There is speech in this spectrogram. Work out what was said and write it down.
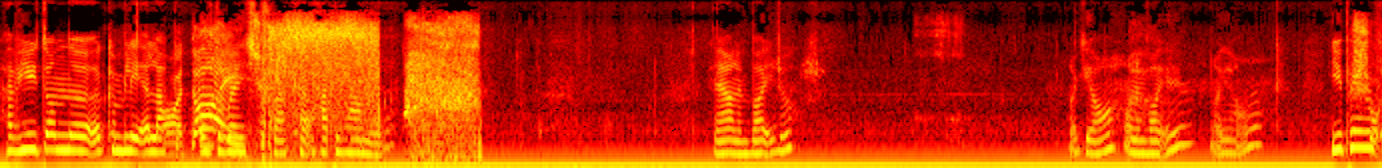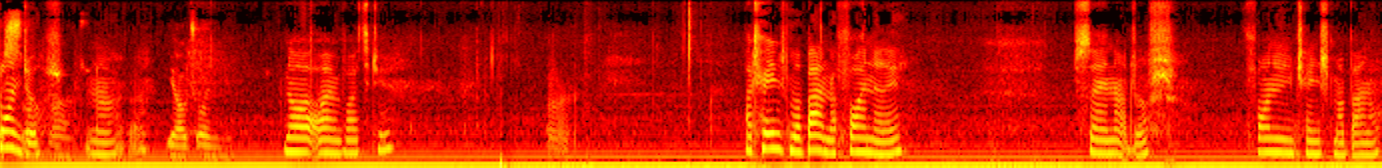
Have you done the uh, complete a lap Oh, of the racetrack at Happy Hamlet? Yeah, I'll invite you, Josh. Like yeah, I'll invite you. Like yeah. You paying is flying, so Josh? bad. No. Yeah, I'll join you. No, I invited you. Alright. I changed my banner finally. Just saying that, Josh. Finally changed my banner.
